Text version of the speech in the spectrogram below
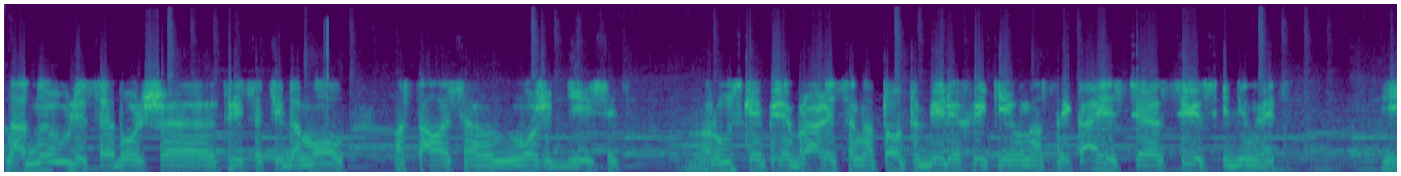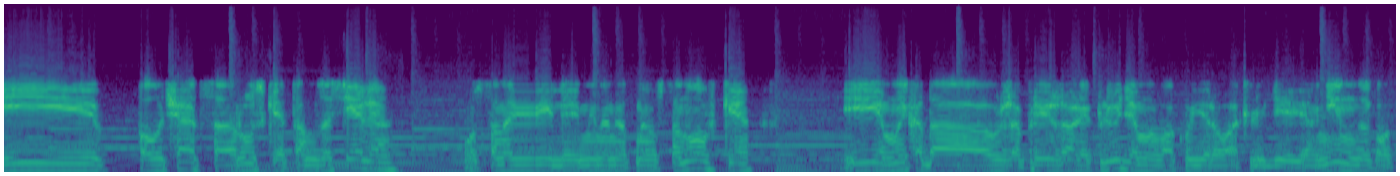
На одной улице больше 30 домов, осталось, а, может, 10. Русские перебрались на тот берег реки. У нас река есть, э, Северский Динец. И, получается, русские там засели, установили минометные установки. И мы, когда уже приезжали к людям эвакуировать людей, они ну, вот,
